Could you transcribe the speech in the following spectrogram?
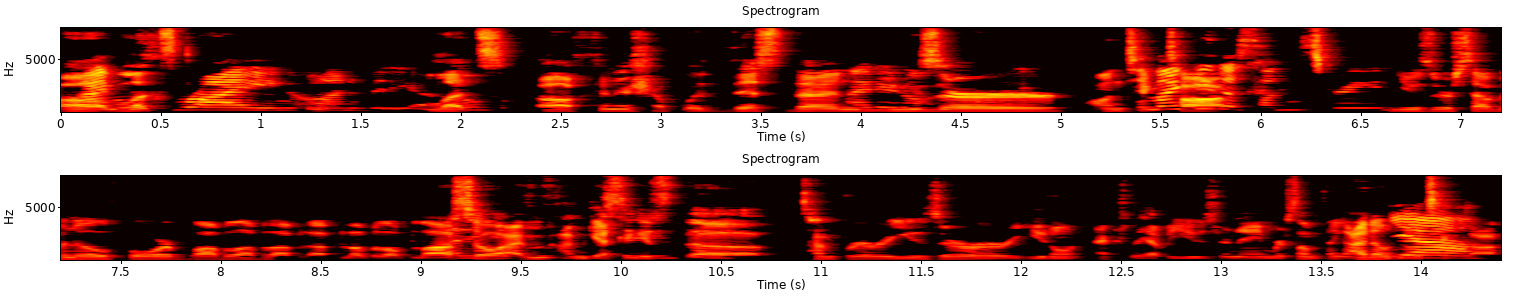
Uh, I'm let's crying on video. let's uh, finish up with this then. I do not User on It might TikTok. be the sunscreen. user 704 blah blah blah blah blah blah blah so i'm i'm guessing it's the temporary user or you don't actually have a username or something i don't Yeah, know tiktok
